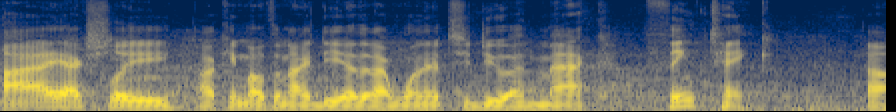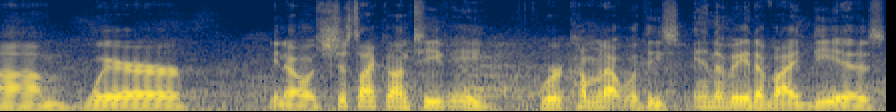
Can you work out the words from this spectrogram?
I actually uh, came up with an idea that I wanted to do a Mac think tank um, where you know, it's just like on TV. We're coming up with these innovative ideas,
